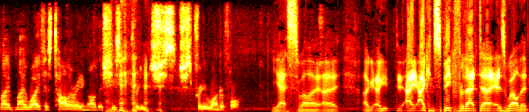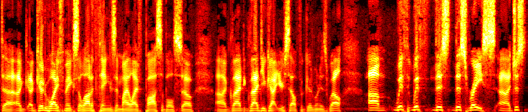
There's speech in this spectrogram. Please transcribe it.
my, my wife is tolerating all this. She's pretty she's, she's pretty wonderful. Yes, well, I, I, I, I, can speak for that uh, as well. That uh, a, a, good wife makes a lot of things in my life possible. So uh, glad glad you got yourself a good one as well. Um, with with this this race, uh, just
